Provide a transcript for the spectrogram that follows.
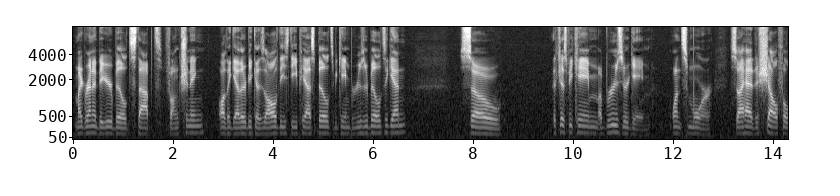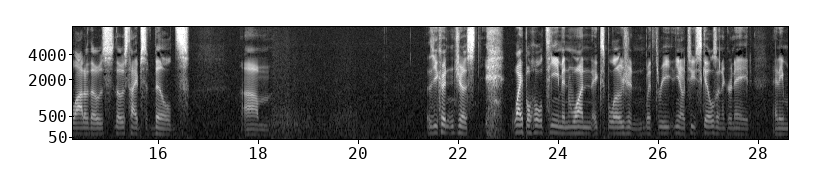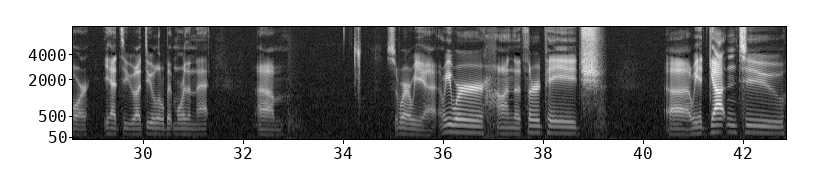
my Grenadier build stopped functioning altogether because all these DPS builds became bruiser builds again. So it just became a bruiser game once more. So I had to shelf a lot of those those types of builds. Um, you couldn't just wipe a whole team in one explosion with three, you know, two skills and a grenade anymore. You had to uh, do a little bit more than that. Um, so where are we at? We were on the third page. Uh, we had gotten to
